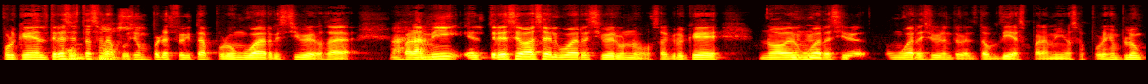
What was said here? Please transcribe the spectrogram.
porque en el 13 estás en una posición perfecta por un wide receiver. O sea, para mí el 13 va a ser el wide receiver 1. O sea, creo que no va a haber un, wide receiver, un wide receiver entre el top 10 para mí. O sea, por ejemplo, un,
